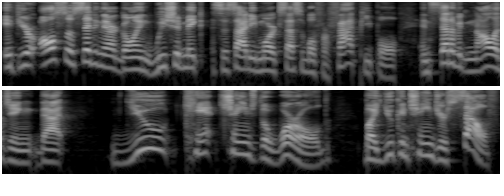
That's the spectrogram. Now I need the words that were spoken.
if you're also sitting there going, we should make society more accessible for fat people, instead of acknowledging that you can't change the world, but you can change yourself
